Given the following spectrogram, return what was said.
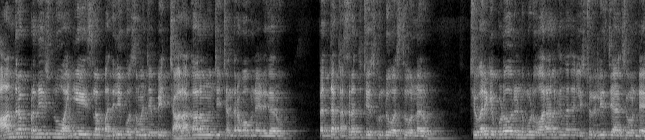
ఆంధ్రప్రదేశ్లో ఐఏఎస్ల బదిలీ కోసం అని చెప్పి చాలా కాలం నుంచి చంద్రబాబు నాయుడు గారు పెద్ద కసరత్తు చేసుకుంటూ వస్తూ ఉన్నారు. చివరికి ఎప్పుడో రెండు మూడు వారాల కిందట లిస్టు రిలీజ్ చేయాల్సి ఉంటే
